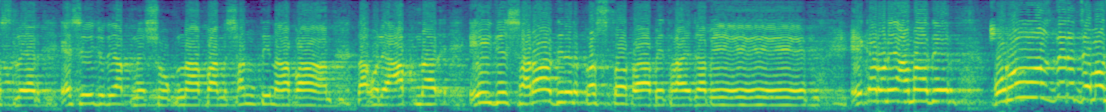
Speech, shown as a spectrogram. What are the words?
আসলেন, এসে যদি আপনি সুখ না পান, শান্তি না পান, তাহলে আপনার এই যে সারা দিনের কষ্টটা বেথায় যাবে। এ কারণে আমাদের পুরুষদের যেমন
